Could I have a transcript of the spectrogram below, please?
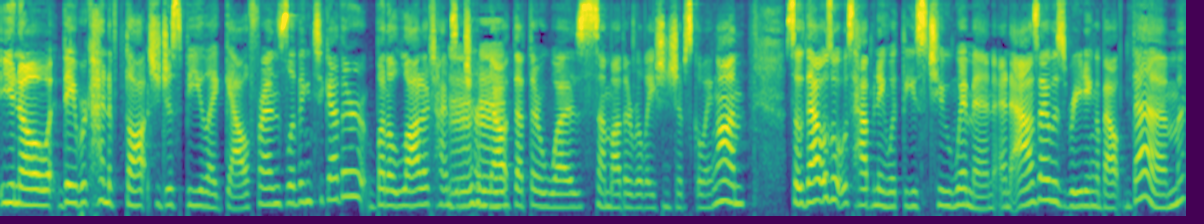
you know, they were kind of thought to just be like gal friends living together, but a lot of times it turned mm-hmm. out that there was some other relationships going on. So that was what was happening with these two women. And as I was reading about them,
